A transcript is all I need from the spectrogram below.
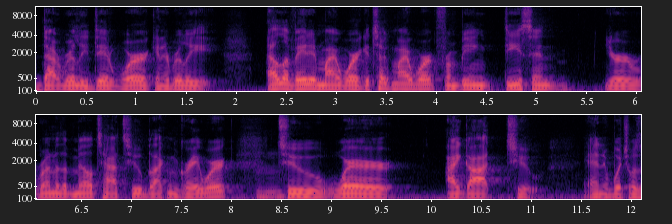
that really did work and it really elevated my work it took my work from being decent your run-of-the-mill tattoo black and gray work Mm-hmm. to where i got to and which was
